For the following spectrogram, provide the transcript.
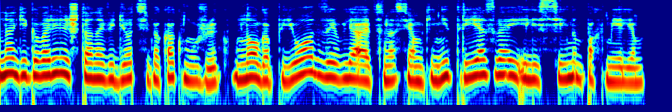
Многие говорили, что она ведет себя как мужик, много пьет, заявляется на съемке нетрезвая или с сильным похмельем.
